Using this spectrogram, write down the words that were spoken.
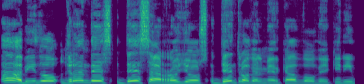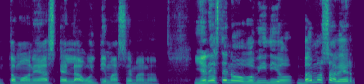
ha habido grandes desarrollos dentro del mercado de criptomonedas en la última semana. Y en este nuevo vídeo vamos a ver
